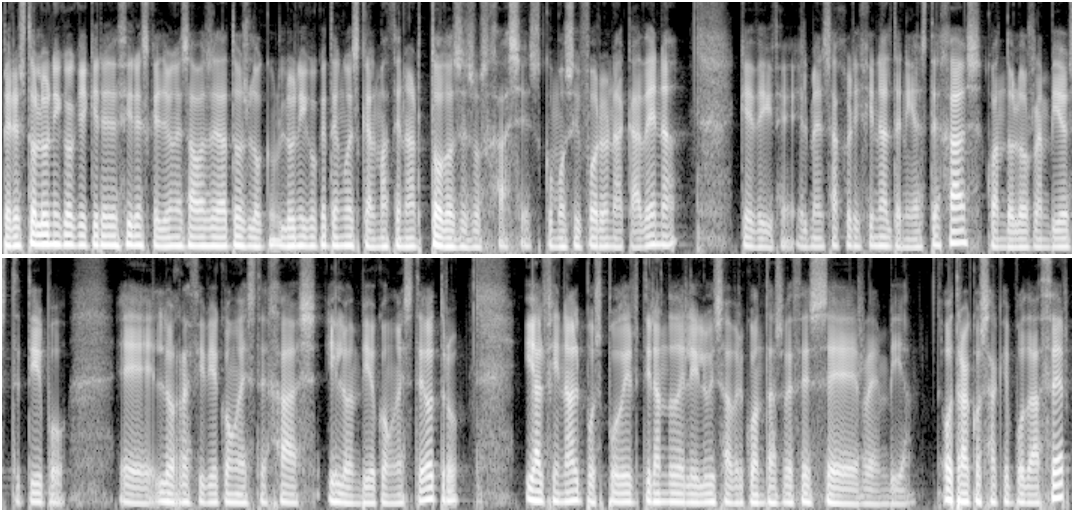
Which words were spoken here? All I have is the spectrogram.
Pero esto lo único que quiere decir es que yo en esa base de datos lo, único que tengo es que almacenar todos esos hashes, como si fuera una cadena que dice el mensaje original tenía este hash, cuando lo reenvío este tipo eh, lo recibí con este hash y lo envío con este otro y al final pues puedo ir tirando del hilo y saber cuántas veces se reenvía. Otra cosa que puedo hacer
